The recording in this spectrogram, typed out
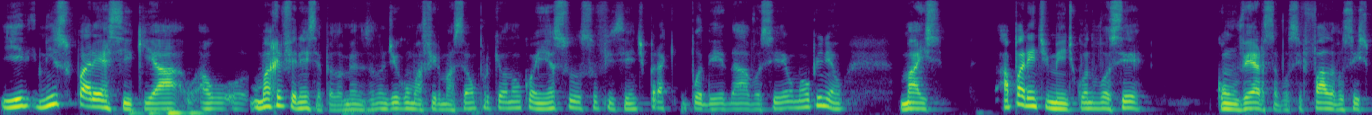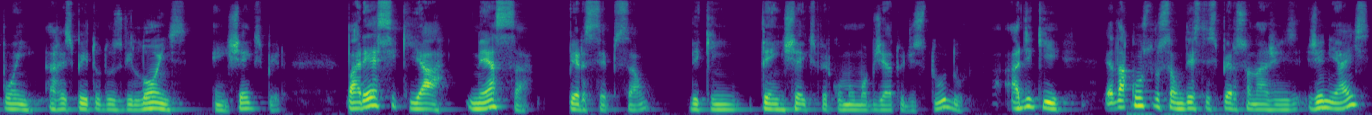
E nisso parece que há, uma referência, pelo menos. Eu não digo uma afirmação porque eu não conheço o suficiente para poder dar a você uma opinião. Mas, aparentemente, quando você conversa, você fala, você expõe a respeito dos vilões em Shakespeare, parece que há nessa percepção de quem tem Shakespeare como um objeto de estudo, a de que é da construção destes personagens geniais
